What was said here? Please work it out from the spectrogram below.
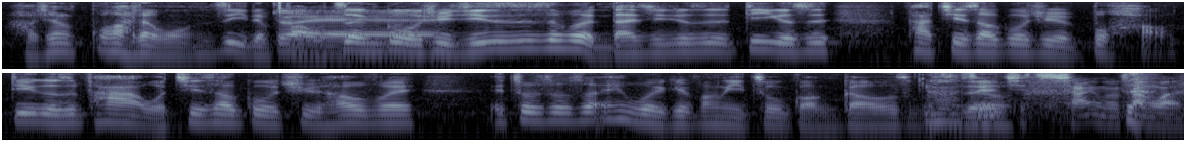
好像挂了我们自己的保证过去，其实是会很担心。就是第一个是怕介绍过去不好，第二个是怕我介绍过去他会不会？哎，做做说，哎，我也可以帮你做广告什么之类的，抢你们饭碗。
